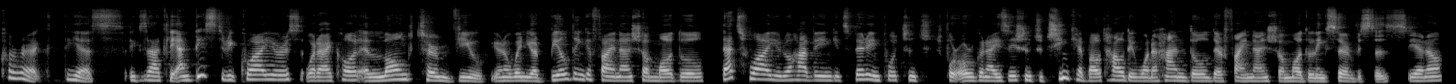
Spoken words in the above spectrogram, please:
Correct. Yes, exactly. And this requires what I call a long term view. You know, when you're building a financial model, that's why, you know, having it's very important for organization to think about how they want to handle their financial modeling services, you know,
